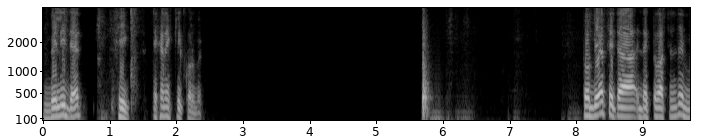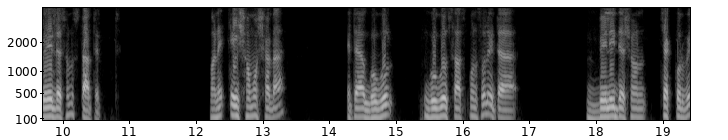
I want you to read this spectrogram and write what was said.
বেলি ডেট ফিক্স এখানে ক্লিক করবেন। তো বিয়ার্স এটা দেখতে পাচ্ছেন যে ভেরিডেশন স্টার্টেড মানে এই সমস্যাটা, এটা গুগল গুগল সার্চ কনসোল এটা ভ্যালিডেশন চেক করবে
